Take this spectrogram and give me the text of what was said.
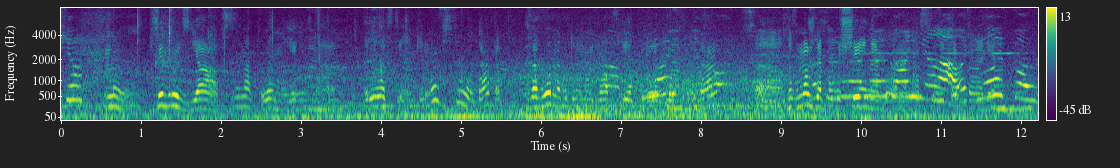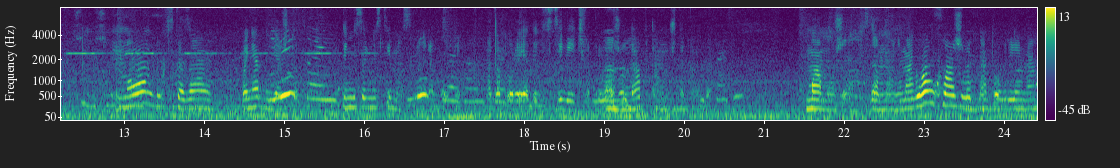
Все. ну, все друзья, все знакомые, я не знаю, родственники, ну все, да, там, завод, на котором он 20 лет проработал, да, э, возможно, повышение было на носу и так далее. сказала, понятно, я что это несовместимо с моей работой, о которой я до 10 вечера привожу, да, потому что как бы мама уже за мной не могла ухаживать на то время,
